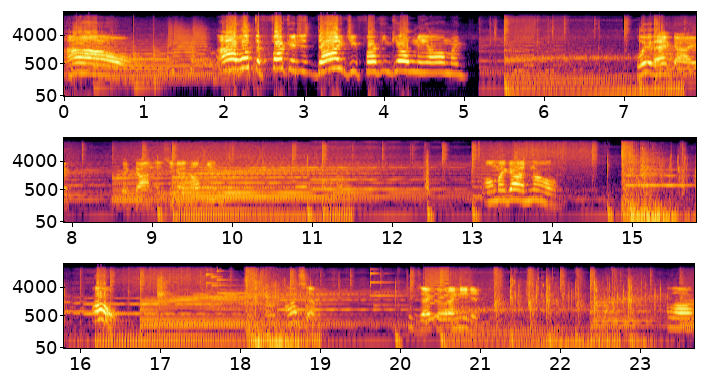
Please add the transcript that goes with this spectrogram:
Ow! Oh, what the fuck? I just died. She fucking killed me. Oh my. Look at that guy. The gun. Is he gonna help me? Oh my god, no. Oh! Awesome. That's exactly what I needed. Hello.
